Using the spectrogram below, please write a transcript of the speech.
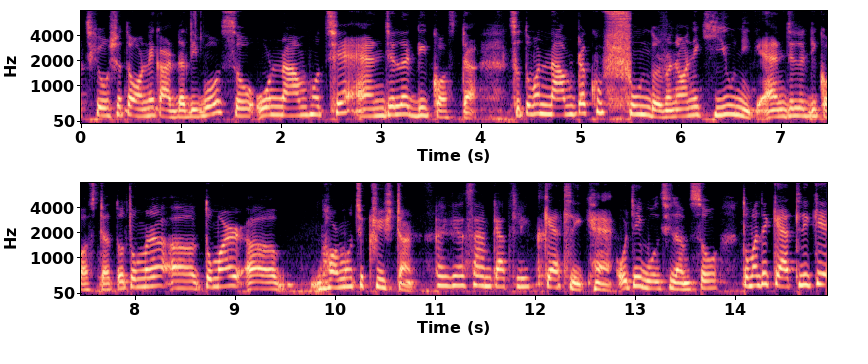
আজকে ওর সাথে অনেক আড্ডা দিব। সো ওর নাম হচ্ছে অ্যাঞ্জেলা ডি কস্টা সো তোমার নামটা খুব সুন্দর মানে অনেক ইউনিক অ্যাঞ্জেলা ডি কস্টা তো তোমরা তোমার ধর্ম হচ্ছে খ্রিস্টান। I guess I am Catholic Catholic হ্যাঁ ওটাই বলছিলাম। সো তোমাদের ক্যাথলিকে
